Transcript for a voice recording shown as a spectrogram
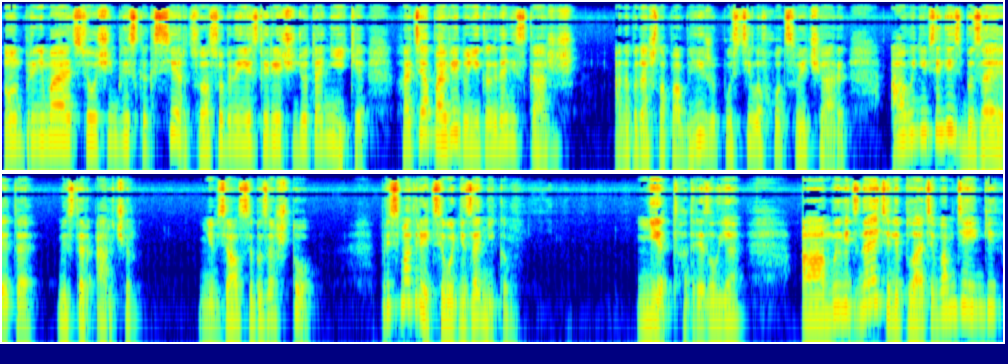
Он принимает все очень близко к сердцу, особенно если речь идет о Нике, хотя по виду никогда не скажешь. Она подошла поближе, пустила в ход свои чары. — А вы не взялись бы за это, мистер Арчер? — Не взялся бы за что? — Присмотреть сегодня за Ником. — Нет, — отрезал я. — А мы ведь, знаете ли, платим вам деньги.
